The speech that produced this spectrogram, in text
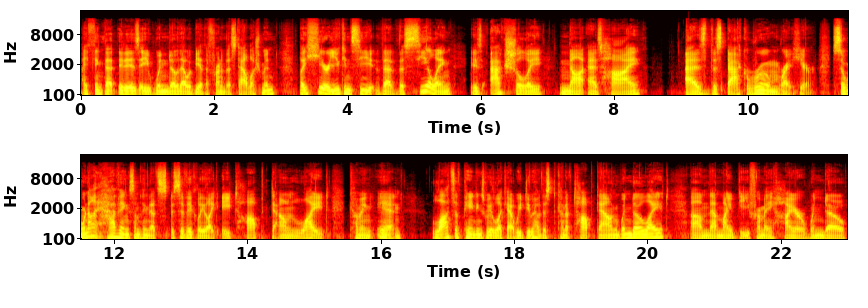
I think that it is a window that would be at the front of the establishment, but here you can see that the ceiling is actually not as high as this back room right here. So we're not having something that's specifically like a top-down light coming in. Lots of paintings we look at, we do have this kind of top-down window light um, that might be from a higher window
